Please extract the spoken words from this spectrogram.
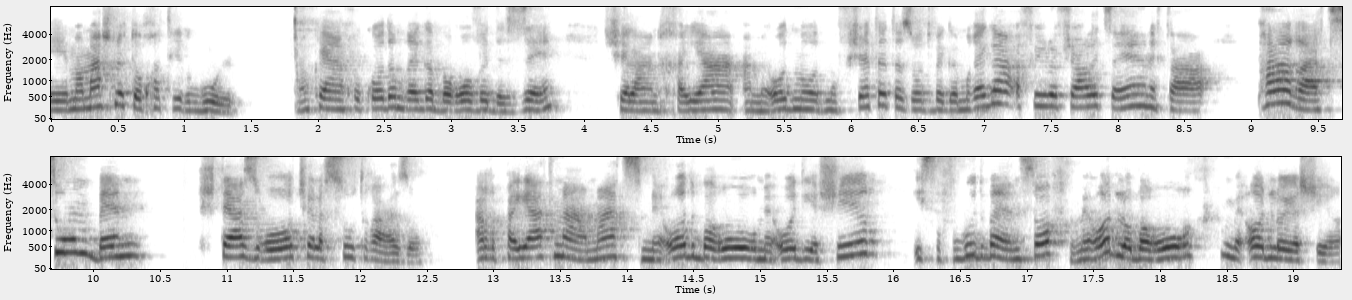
אה, ממש לתוך התרגול. אוקיי, אנחנו קודם רגע ברובד הזה של ההנחיה המאוד מאוד מופשטת הזאת, וגם רגע אפילו אפשר לציין את הפער העצום בין שתי הזרועות של הסוטרה הזו. הרפיית מאמץ מאוד ברור, מאוד ישיר, היספגות באינסוף מאוד לא ברור, מאוד לא ישיר.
